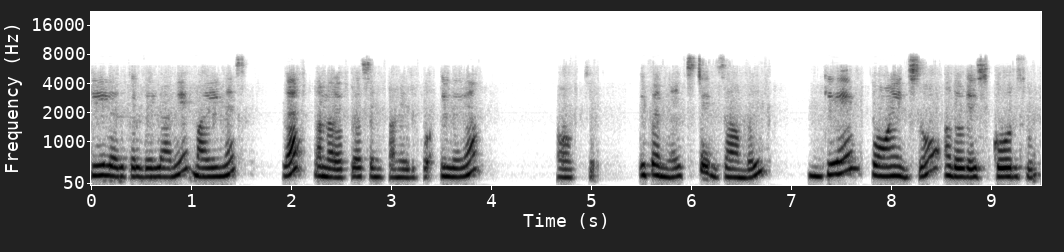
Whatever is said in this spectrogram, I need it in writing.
கீழே இருக்கிறது எல்லாமே மைனஸ்ல நம்ம ரெப்ரசன்ட் பண்ணியிருக்கோம் இல்லையா? ஓகே இப்போ நெக்ஸ்ட் எக்ஸாம்பிள் கேம் பாயிண்ட்ஸும் அதோடைய ஸ்கோர்ஸும்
